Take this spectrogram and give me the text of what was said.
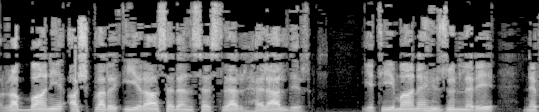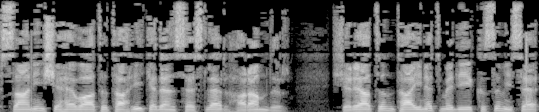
Rabbani aşkları iras eden sesler helaldir. Yetimane hüzünleri, nefsani şehevatı tahrik eden sesler haramdır. Şeriatın tayin etmediği kısım ise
